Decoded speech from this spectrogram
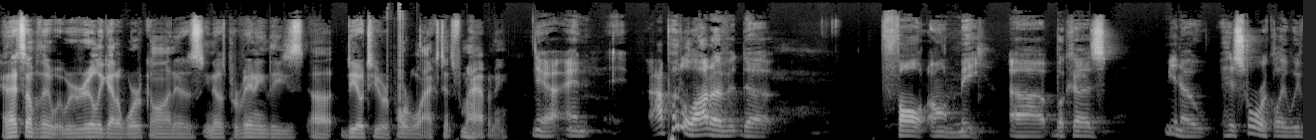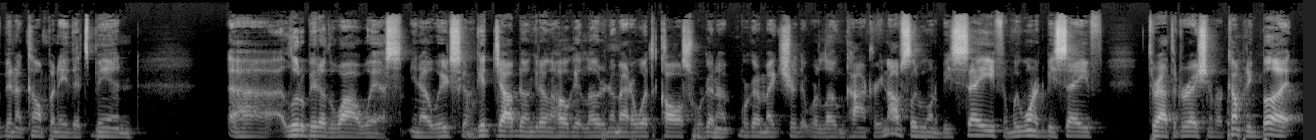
and that's something that we really got to work on is, you know, is preventing these uh, DOT reportable accidents from happening. Yeah. And I put a lot of the fault on me uh, because, you know, historically we've been a company that's been uh, a little bit of the Wild West. You know, we're just going to get the job done, get on the hole, get loaded, no matter what the cost. We're gonna we're gonna make sure that we're loading concrete. And obviously, we want to be safe, and we wanted to be safe throughout the duration of our company, but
